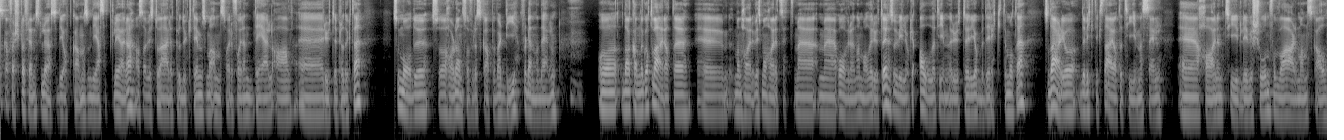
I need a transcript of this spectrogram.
skal først og fremst løse de oppgavene som de er satt til å gjøre. Altså Hvis du er et produktteam som har ansvaret for en del av uh, ruteproduktet, så, du, så, har du ansvar for å skape verdi for denne delen. Og da kan det godt være at det, eh, man har, hvis man har et sett med, med overordna mål i Ruter, så vil jo ikke alle teamene Ruter jobbe direkte mot det. Så da er det jo det viktigste er jo at teamet selv eh, har en tydelig visjon for hva er det man skal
